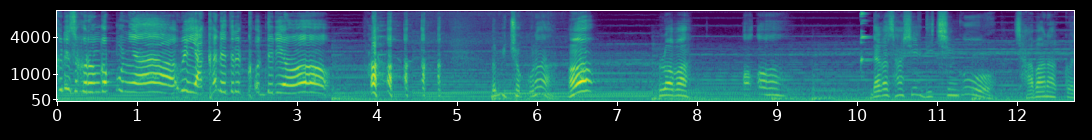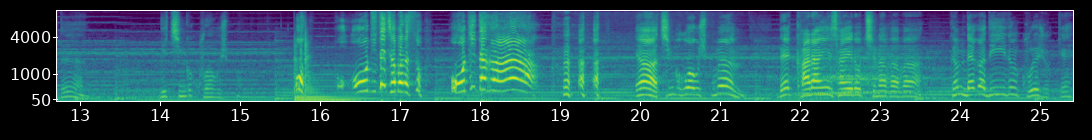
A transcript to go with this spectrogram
그래서 그런 것 뿐이야 왜 약한 애들을 건드려 너 미쳤구나. 어? 일로 와봐. 어, 어. 내가 사실 네 친구 잡아놨거든. 네 친구 구하고 싶어. 어, 어디다 잡아놨어 어디다가 야 친구 구하고 싶으면 내 가랑이 사이로 지나가봐. 그럼 내가 니들 구해줄게.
